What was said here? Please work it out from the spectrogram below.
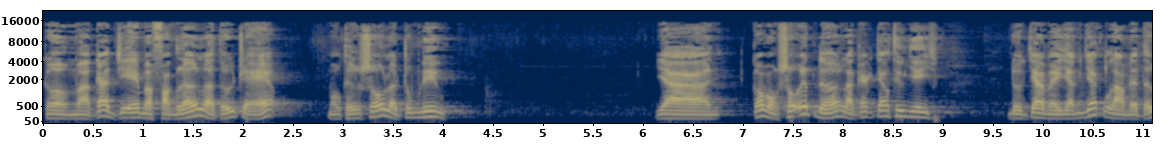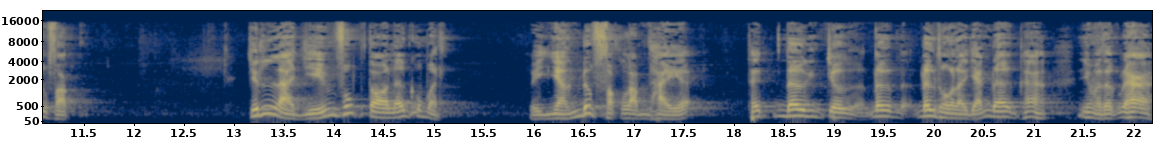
Còn mà các anh chị em mà phần lớn là tuổi trẻ, một thiểu số là trung niên. Và có một số ít nữa là các cháu thiếu nhi, được cha mẹ dẫn dắt làm đệ tử Phật. Chính là diễm phúc to lớn của mình. Vì nhận Đức Phật làm thầy á thế đơn trường đơn đơn thuần là giảng đơn ha. Nhưng mà thực ra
